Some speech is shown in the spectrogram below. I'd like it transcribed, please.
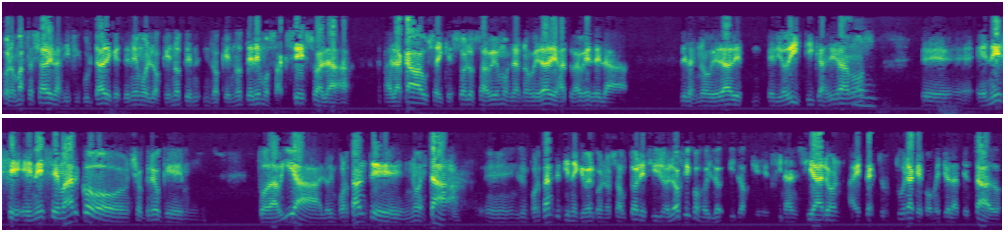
bueno, más allá de las dificultades que tenemos los que no, los que no tenemos acceso a la, a la causa y que solo sabemos las novedades a través de la de las novedades periodísticas, digamos. Eh, en ese en ese marco, yo creo que todavía lo importante no está. Eh, lo importante tiene que ver con los autores ideológicos y, y los que financiaron a esta estructura que cometió el atentado.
